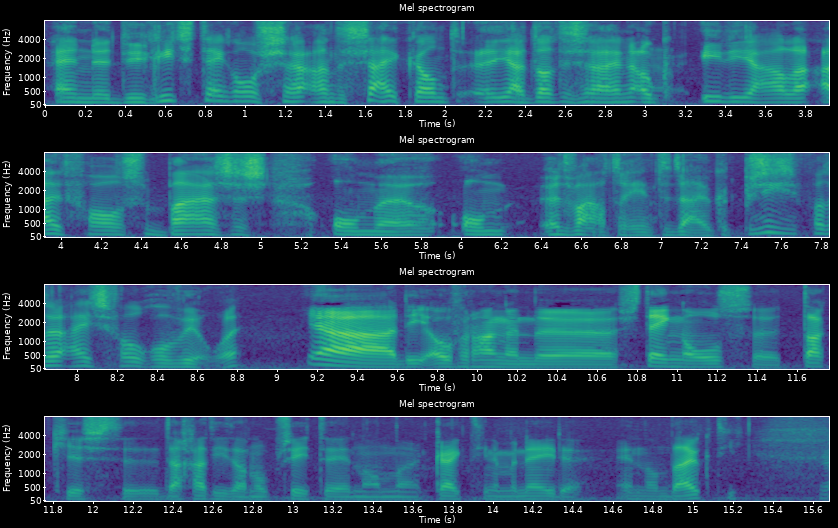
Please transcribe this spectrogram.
En uh, die rietstengels uh, aan de zijkant. ja, dat zijn ook ideale uitvalsbasis om, om het water in te duiken. Precies wat een ijsvogel wil, hè? Ja, die overhangende stengels, takjes. daar gaat hij dan op zitten. En dan kijkt hij naar beneden. En dan duikt hij. Ja.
